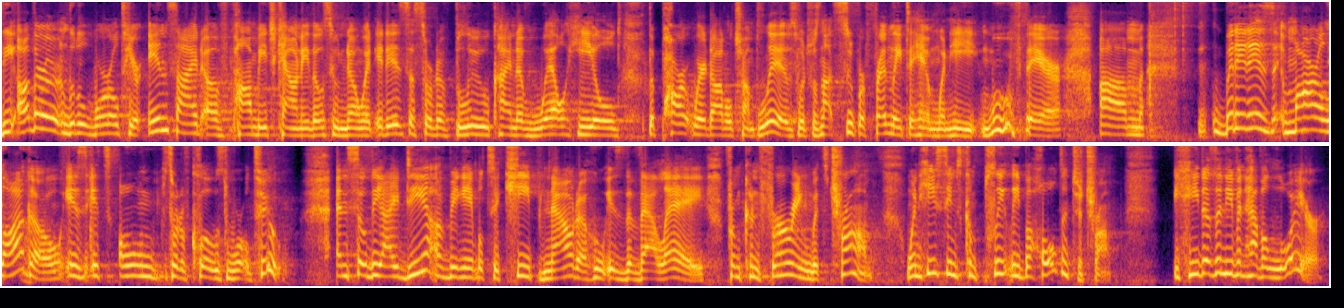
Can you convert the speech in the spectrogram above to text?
the other little world here inside of Palm Beach County, those who know it, it is a sort of blue, kind of well heeled, the part where Donald Trump lives, which was not super friendly to him when he moved there. Um, but it is Mar-a-Lago is its own sort of closed world too. And so the idea of being able to keep Nauta, who is the valet, from conferring with Trump when he seems completely beholden to Trump. He doesn't even have a lawyer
